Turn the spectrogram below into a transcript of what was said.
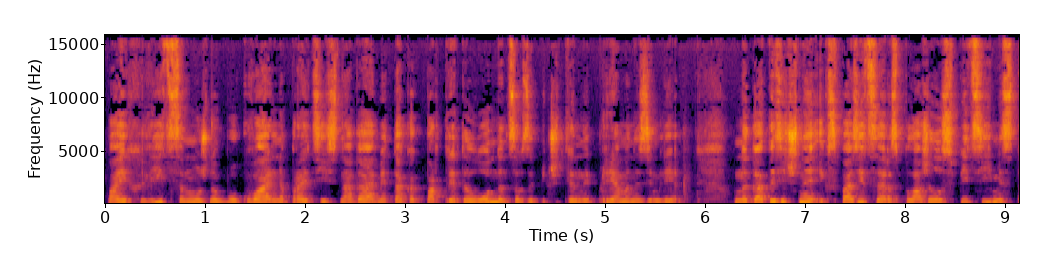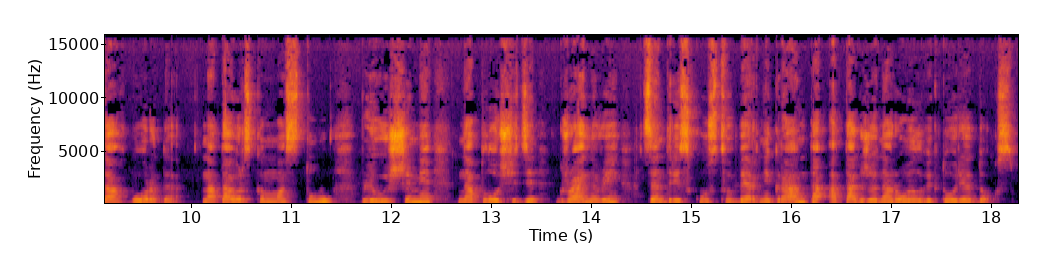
по их лицам можно буквально пройтись ногами, так как портреты лондонцев запечатлены прямо на земле. Многотысячная экспозиция расположилась в пяти местах города. На Тауэрском мосту, в Льюишеме, на площади Гранери, в Центре искусства Берни Гранта, а также на Royal Victoria Docks.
